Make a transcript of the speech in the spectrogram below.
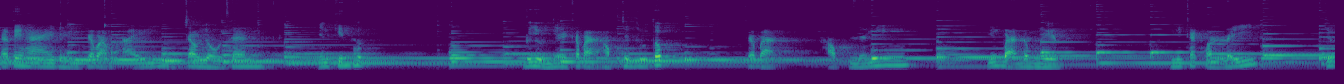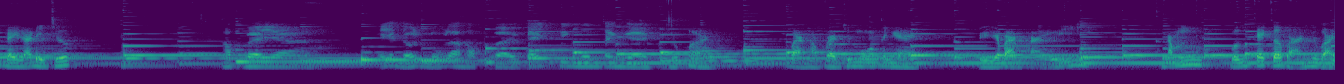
Cái thứ hai thì các bạn phải trau dồi thêm những kiến thức. Ví dụ như các bạn học trên youtube các bạn học những những bạn đồng nghiệp những các quản lý trước đây đã đi trước. Học về ý anh đổi Vũ là học về cái chuyên môn tay nghề. Đúng rồi. Các bạn học về chuyên môn tay nghề thì các bạn phải nắm vững cái cơ bản như vậy.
